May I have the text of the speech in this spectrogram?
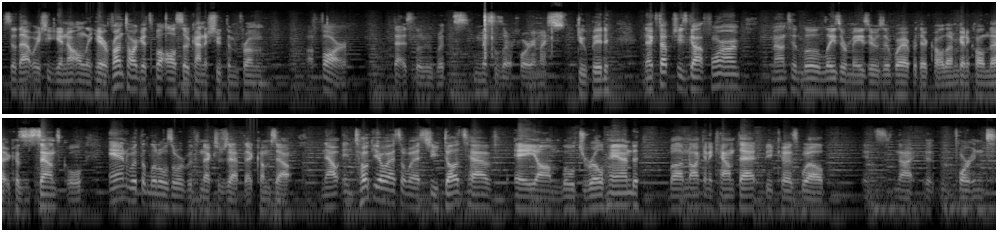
So that way she can not only hit front targets, but also kind of shoot them from afar. That is literally what missiles are for, am I stupid? Next up, she's got forearm mounted little laser masers or whatever they're called. I'm gonna call them that because it sounds cool. And with the little Zord with an extra zap that comes out. Now, in Tokyo SOS, she does have a um, little drill hand, but I'm not gonna count that because, well, it's not important.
